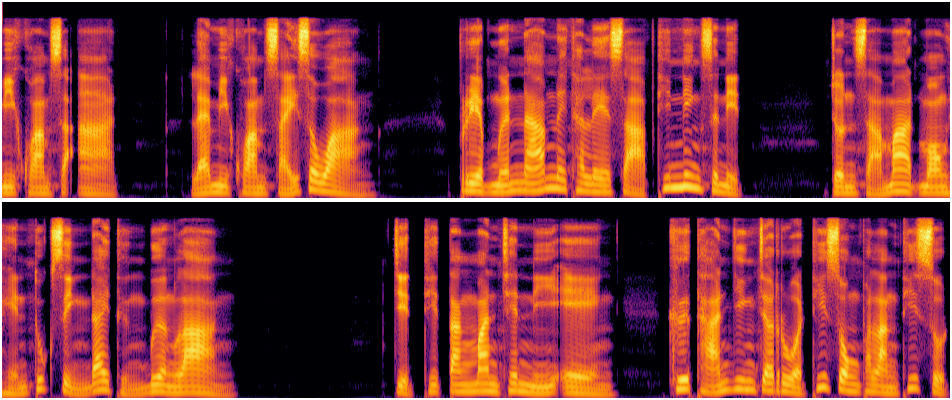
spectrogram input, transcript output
มีความสะอาด และมีความใสสว่าง เปรียบเหมือนน้ำในทะเลสาบที่นิ่งสนิท จนสามารถมองเห็นทุกสิ่งได้ถึงเบื้องล่าง จิตที่ตั้งมั่นเช่นนี้เอง คือฐานยิงจรวดที่ทรงพลังที่สุด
